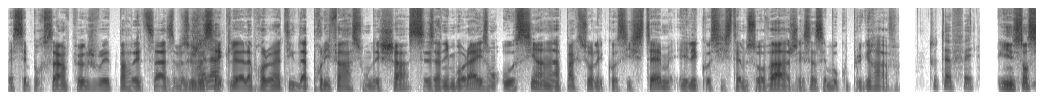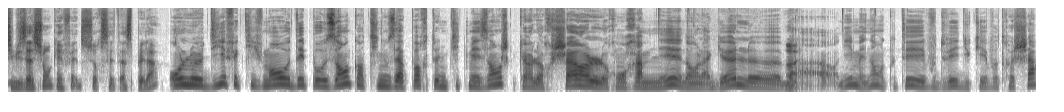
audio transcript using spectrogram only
Mais c'est pour ça un peu que je voulais te parler de ça. C'est parce que je sais que la problématique de la prolifération des chats, ces animaux-là, ils ont aussi un impact sur l'écosystème et l'écosystème sauvage. Et ça, c'est beaucoup plus grave. Tout à fait. Il y a une sensibilisation qui est faite sur cet aspect-là? On le dit effectivement aux déposants quand ils nous apportent une petite mésange que leur chat leur ont ramené dans la gueule. euh, bah, On dit mais non, écoutez, vous devez éduquer votre chat.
